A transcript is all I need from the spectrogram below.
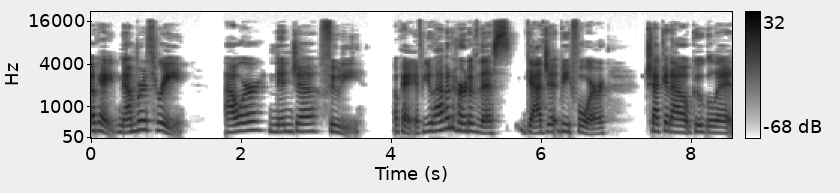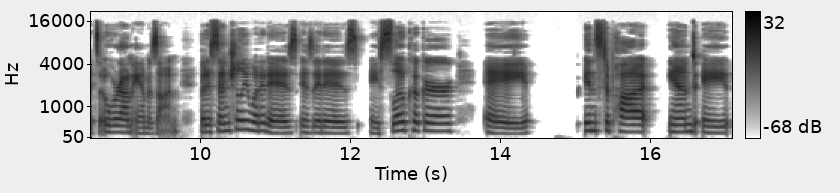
Okay, number three, our Ninja Foodi. Okay, if you haven't heard of this gadget before, check it out, Google it. It's over on Amazon. But essentially, what it is, is it is a slow cooker, a Instapot, and a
